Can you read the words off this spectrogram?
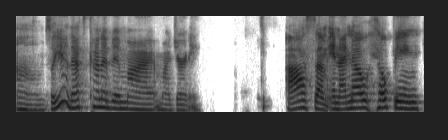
Um, so yeah, that's kind of been my my journey. Awesome. And I know helping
